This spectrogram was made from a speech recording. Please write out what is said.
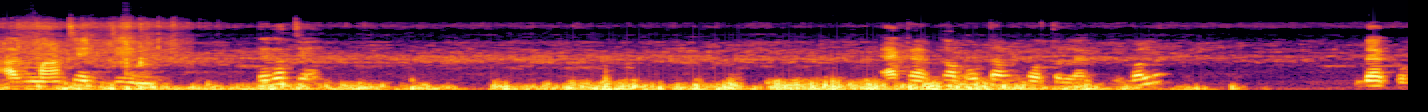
আর মাছের ডিম, দেখেছ? একা খাব তার কত লাগবে, বলো? দেখো।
